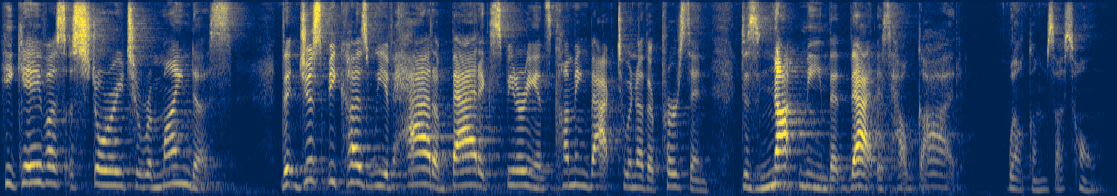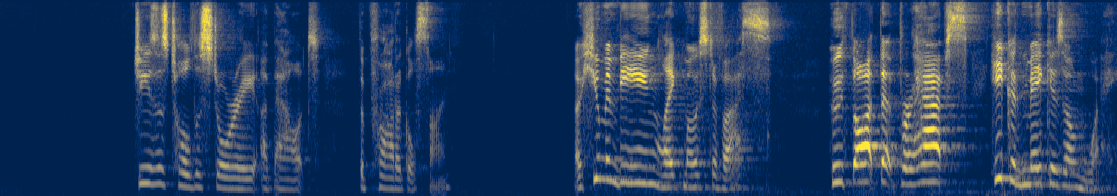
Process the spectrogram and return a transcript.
He gave us a story to remind us that just because we have had a bad experience coming back to another person does not mean that that is how God welcomes us home. Jesus told a story about the prodigal son, a human being like most of us who thought that perhaps he could make his own way.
